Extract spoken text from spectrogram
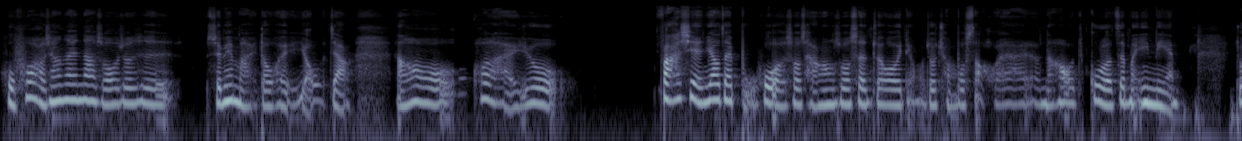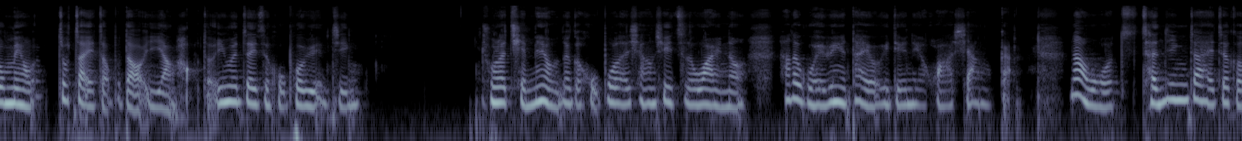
琥珀好像在那时候就是随便买都会有这样，然后后来就。发现要在补货的时候，常常说剩最后一点，我就全部扫回来了。然后过了这么一年，就没有，就再也找不到一样好的。因为这支琥珀原精，除了前面有那个琥珀的香气之外呢，它的尾韵也带有一点点花香感。那我曾经在这个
